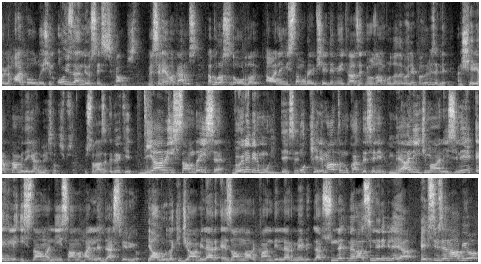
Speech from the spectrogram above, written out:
öyle harp olduğu için o yüzden diyor sessiz kalmıştı. Meseleye bakar mısın? Ha burası da orada alem İslam oraya bir şey demiyor, itiraz etmiyor. O zaman burada da böyle yapabiliriz ya bir de. Hani şeriattan bir de gelmeye çalışmışlar. Üstad Hazretleri diyor ki diyarı İslam'da ise böyle bir muhitte ise o kelimat-ı mukaddesenin meali icmalisini ehli İslam'a lisanı halle ders veriyor. Ya buradaki camiler, ezanlar, kandiller, mevlütler, sünnet merasimleri bile ya. Hepsi bize ne yapıyor?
